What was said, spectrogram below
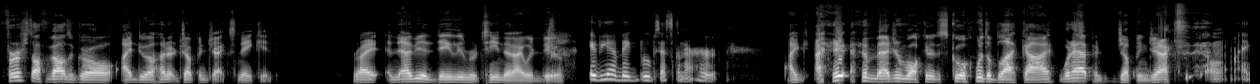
first off, if I was a girl, I'd do hundred jumping jacks naked, right? And that'd be a daily routine that I would do. if you have big boobs, that's gonna hurt. I, I imagine walking into school with a black guy. What happened? Jumping jacks. Oh my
